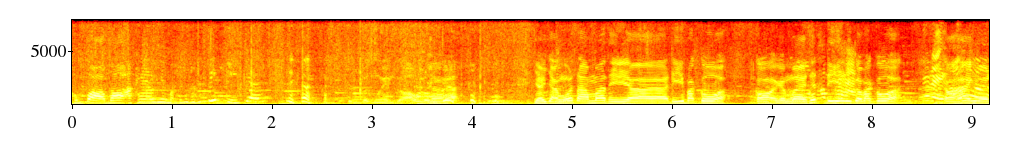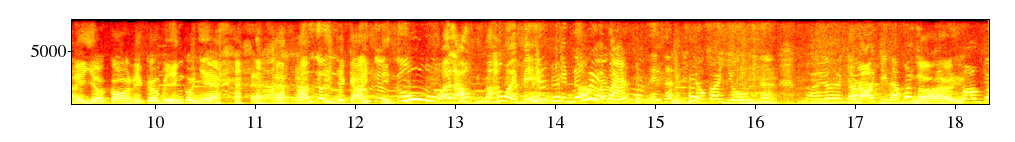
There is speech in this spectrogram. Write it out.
Cũng bò bò theo nhưng mà cũng không biết gì chứ Được nguyên gỗ luôn chứ vợ chồng của tâm á thì à, đi bắt cua con là mê thích đi đi coi cua cái này còn hai người này vô con đi coi biển coi nhà. Ở gần Trái cây. ở gần ở lộn ở ngoài biển trên núi các bạn thì thích đi cho coi vườn. Trao đổi chuyện nào có gì Nó hả? con chú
